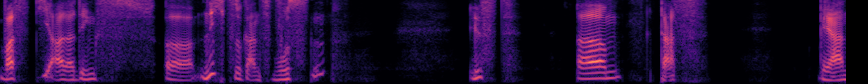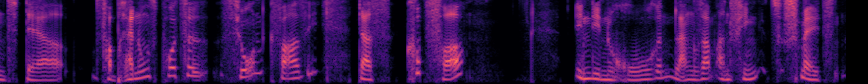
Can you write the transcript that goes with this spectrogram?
was die allerdings äh, nicht so ganz wussten, ist, ähm, dass während der Verbrennungsprozession quasi das Kupfer in den Rohren langsam anfing zu schmelzen.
